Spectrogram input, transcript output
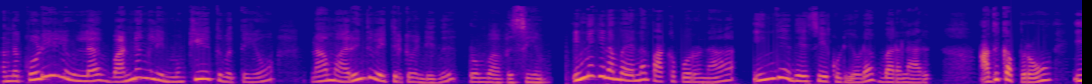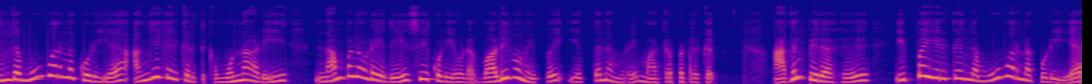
அந்த கொடியில் உள்ள வண்ணங்களின் முக்கியத்துவத்தையும் நாம் அறிந்து வைத்திருக்க வேண்டியது ரொம்ப அவசியம். இன்னைக்கு நம்ம என்ன பார்க்க போறோம்னா இந்திய தேசிய கொடியோட வரலாறு. அதுக்கப்புறம் இந்த மூவர்ண கொடியை அங்கீகரிக்கிறதுக்கு முன்னாடி நம்மளுடைய தேசிய கொடியோட வடிவமைப்பு எத்தனை முறை மாற்றப்பட்டிருக்கு? அதன் பிறகு இப்ப இருக்க இந்த மூவர்ண கொடியை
